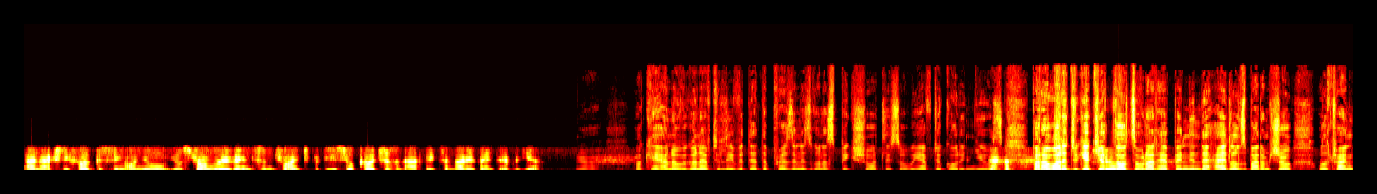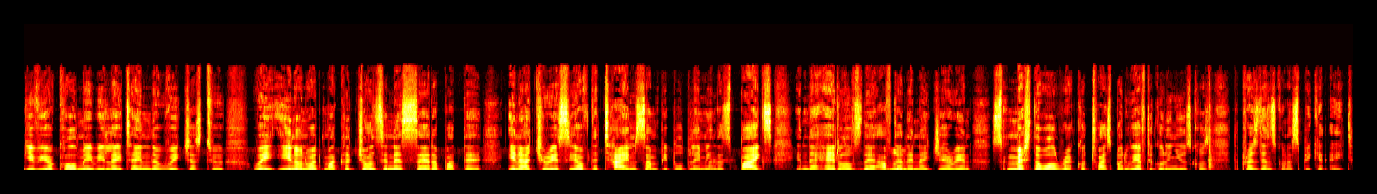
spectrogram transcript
and actually focusing on your, your stronger events and trying to produce your coaches and athletes in that event every year. Yeah. Okay, I know we're going to have to leave it that the president is going to speak shortly, so we have to go to news. but I wanted to get your sure. thoughts on what happened in the hurdles, but I'm sure we'll try and give you a call maybe later in the week just to weigh in on what Michael Johnson has said about the inaccuracy of the time. Some people blaming the spikes in the hurdles there after mm. the Nigerian smashed the world record twice. But we have to go to news because the president is going to speak at 8.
